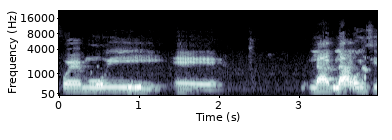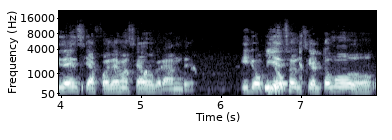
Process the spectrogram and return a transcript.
fue muy... Eh, la, la coincidencia fue demasiado grande. Y yo pienso, en cierto modo,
